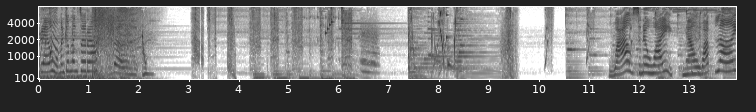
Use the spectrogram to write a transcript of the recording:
เร็วมันกำลังจะระเบิดว้าวสโนไวท์เงาวับเลย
